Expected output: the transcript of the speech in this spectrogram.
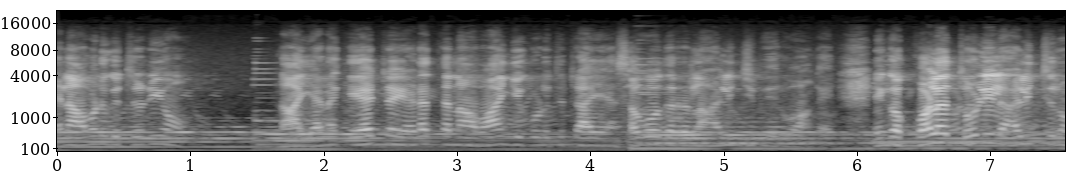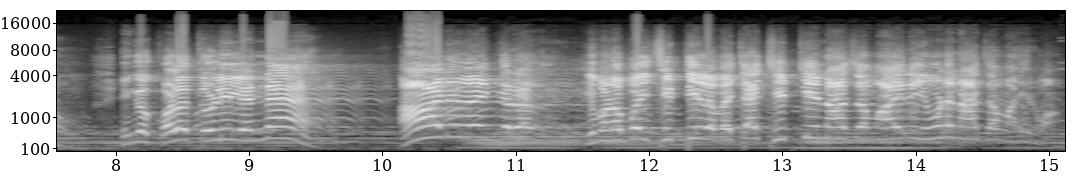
ஏன்னா அவனுக்கு தெரியும் நான் எனக்கு ஏற்ற இடத்தை நான் வாங்கி கொடுத்துட்டா என் சகோதரர்லாம் அழிஞ்சு போயிருவாங்க. எங்க கொலை தொழில் அழிச்சிரும். எங்க கொலை தொழில் என்ன? ஆடு வைக்கிறது இவனை போய் சிட்டியில வச்சா சிட்டி நாசம் ஆயிரும் இவனை நாசம் ஆயிருவான்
